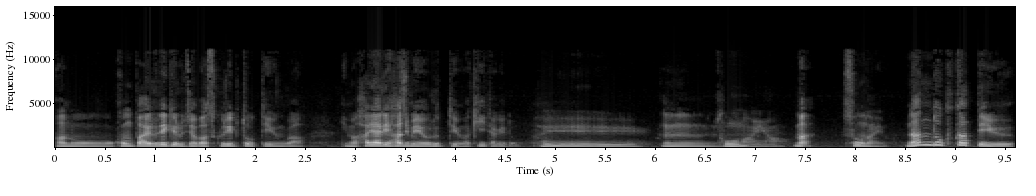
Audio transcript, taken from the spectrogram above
あの、コンパイルできる JavaScript っていうのが、今流行り始めよるっていうのは聞いたけど。へえ、うん。そうなんや。まあ、そうなんよ。難読化っていう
